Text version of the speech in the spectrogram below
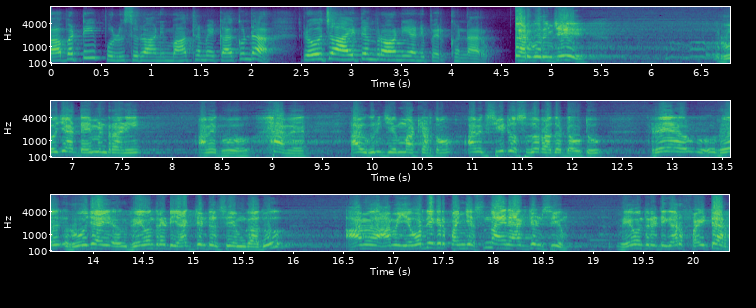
కాబట్టి పులుసు రాణి మాత్రమే కాకుండా రోజా ఐటెం రాణి అని పేర్కొన్నారు. గురించి రోజా డైమండ్ రాణి ఆమెకు ఆమె ఆమె గురించి ఏం మాట్లాడతాం? ఆమెకు సీట్ వస్తుందో రాదో డౌటు రే రోజా రేవంత్ రెడ్డి యాక్సిడెంటల్ సీఎం కాదు. ఆమె ఆమె ఎవరి దగ్గర పనిచేస్తుంది ఆయన యాక్సిడెంట్ సీఎం. రేవంత్ రెడ్డి గారు ఫైటర్.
